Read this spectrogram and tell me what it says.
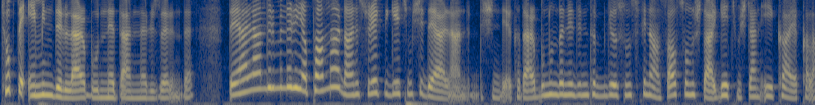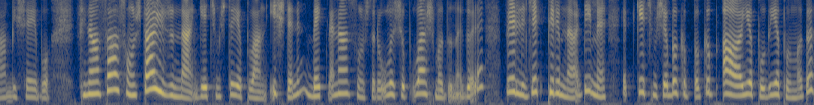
Çok da emindirler bu nedenler üzerinde. Değerlendirmeleri yapanlar da hani sürekli geçmişi değerlendirdi şimdiye kadar. Bunun da nedeni tabi biliyorsunuz finansal sonuçlar. Geçmişten İK'ya kalan bir şey bu. Finansal sonuçlar yüzünden geçmişte yapılan işlerin beklenen sonuçlara ulaşıp ulaşmadığına göre verilecek primler değil mi? Hep geçmişe bakıp bakıp aa yapıldı yapılmadı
